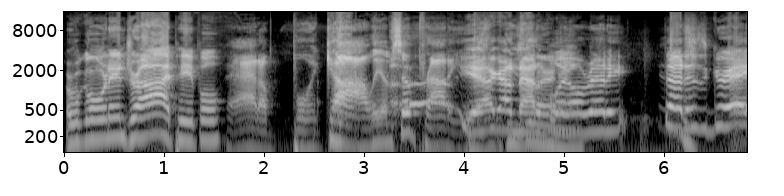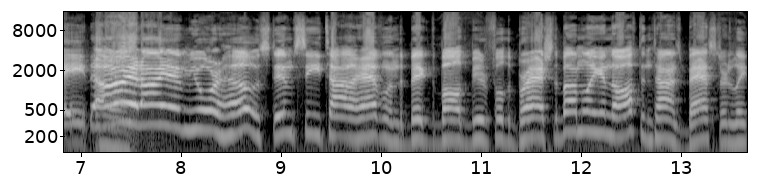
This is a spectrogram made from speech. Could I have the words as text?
or we're going in dry, people. Atta boy, golly, I'm so proud of you. Yeah, I got an He's attaboy learning. already. That is great. All right, I am your host, MC Tyler Havlin, the big, the bald, the beautiful, the brash, the bumbling, and the oftentimes bastardly.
